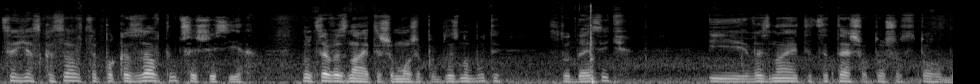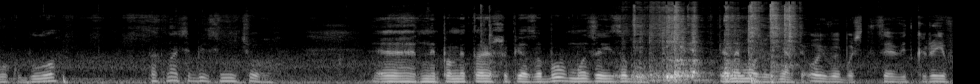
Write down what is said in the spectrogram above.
це я сказав, це показав, тут ще щось є. Ну це ви знаєте, що може приблизно бути 110. І ви знаєте, це те, що, що з того боку було. Так наче більше нічого. Е, не пам'ятаю, щоб я забув, може і забув. Я не можу зняти. Ой, вибачте, це відкрив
